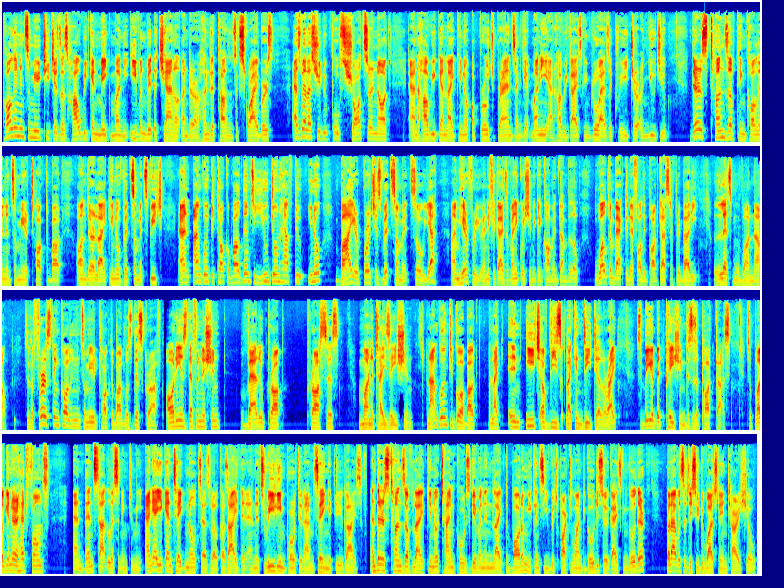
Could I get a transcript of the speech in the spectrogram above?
Colin and Samir teaches us how we can make money even with a channel under 100,000 subscribers, as well as should you post shorts or not, and how we can like, you know, approach brands and get money and how we guys can grow as a creator on YouTube. There's tons of things Colin and Samir talked about on their like, you know, VidSummit speech and I'm going to talk about them so you don't have to, you know, buy or purchase VidSummit. So yeah, I'm here for you. And if you guys have any question, you can comment down below. Welcome back to Nefali Podcast, everybody. Let's move on now. So the first thing Colin and Samir talked about was this graph. Audience definition, value prop, process, monetization. And I'm going to go about like in each of these like in detail, all right? So be a bit patient. This is a podcast. So plug in your headphones, and then start listening to me. And yeah, you can take notes as well because I did, and it's really important. I'm saying it to you guys. And there's tons of like, you know, time codes given in like the bottom. You can see which part you want to go to so you guys can go there. But I would suggest you to watch the entire show.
